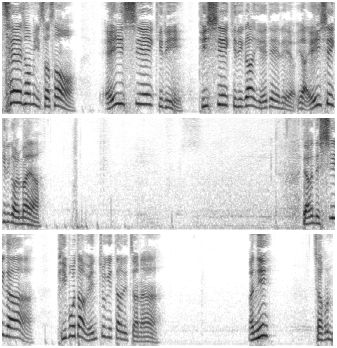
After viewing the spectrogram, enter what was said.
세 점이 있어서, AC의 길이, BC의 길이가 얘대 1이에요. 야, AC의 길이가 얼마야? 야, 근데 C가 B보다 왼쪽에 있다 그랬잖아. 맞니? 자, 그럼,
